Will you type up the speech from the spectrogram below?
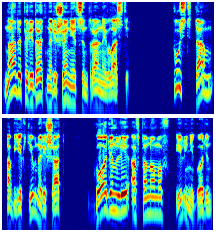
надо передать на решение центральной власти. Пусть там объективно решат, годен ли Автономов или не годен.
